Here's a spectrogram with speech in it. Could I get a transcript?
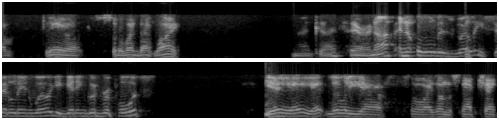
um, yeah, I sort of went that way. Okay, fair enough. And all is well. He's settled in well. You're getting good reports. Yeah, yeah, yeah. Lily uh, always on the Snapchat,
